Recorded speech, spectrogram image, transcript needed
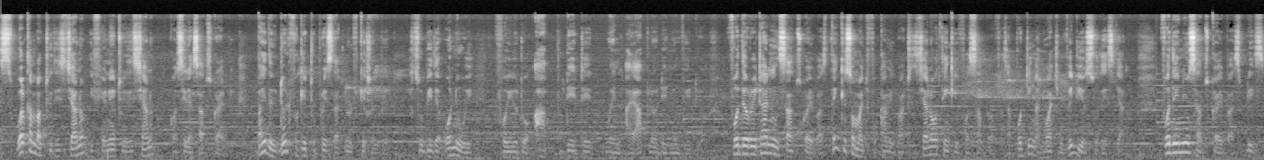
Guys, welcome back to this channel. If you're new to this channel, consider subscribing. By the way, don't forget to press that notification bell. It will be the only way for you to update it when I upload a new video. For the returning subscribers, thank you so much for coming back to this channel. Thank you for, for supporting and watching videos to this channel. For the new subscribers, please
